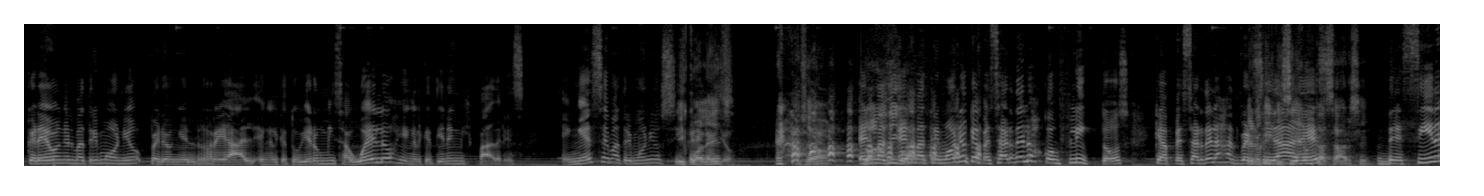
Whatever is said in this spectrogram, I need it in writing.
creo en el matrimonio, pero en el real, en el que tuvieron mis abuelos y en el que tienen mis padres. En ese matrimonio sí ¿Y creo cuál es? yo. O sea, El, no, ma- digo, el matrimonio que a pesar de los conflictos, que a pesar de las que adversidades, casarse. decides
